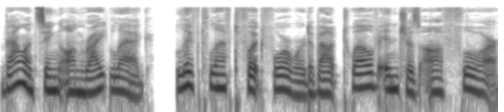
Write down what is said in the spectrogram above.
Balancing on right leg, lift left foot forward about 12 inches off floor.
